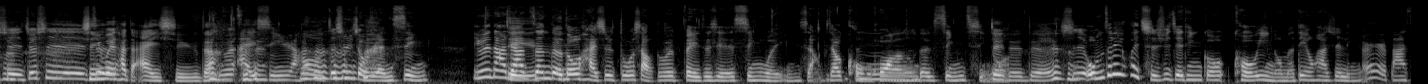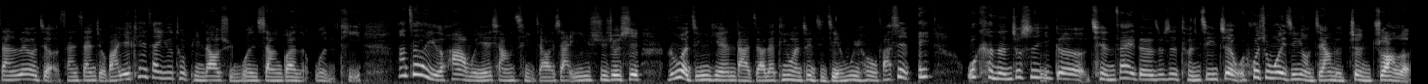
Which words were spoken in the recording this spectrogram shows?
是就是 是因为他的爱心这样，因为爱心，然后这是一种人性。因为大家真的都还是多少都会被这些新闻影响，比较恐慌的心情、哦。对对对，是我们这边会持续接听 call in，我们的电话是零二八三六九三三九八，也可以在 YouTube 频道询问相关的问题。那这里的话，我也想请教一下医师，就是如果今天大家在听完这集节目以后，发现哎，我可能就是一个潜在的，就是囤积症，或者我已经有这样的症状了，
